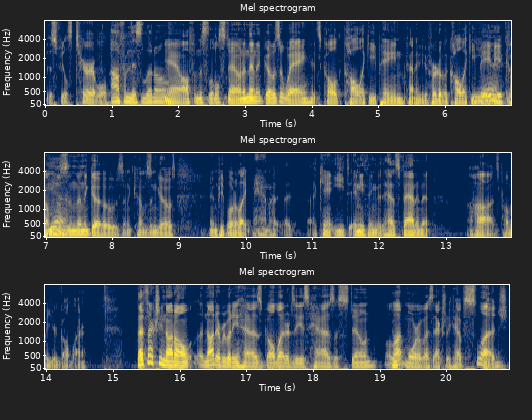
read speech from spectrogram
this feels terrible. All from this little. Yeah, all from this little stone, and then it goes away. It's called colicky pain. Kind of, you've heard of a colicky baby. It comes yeah. and then it goes, and it comes and goes, and people are like, man, I, I, I can't eat anything that has fat in it. Aha, it's probably your gallbladder. That's actually not all. Not everybody has gallbladder disease has a stone. A lot more of us actually have sludge,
